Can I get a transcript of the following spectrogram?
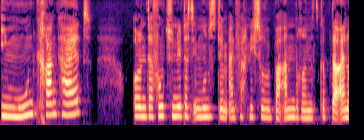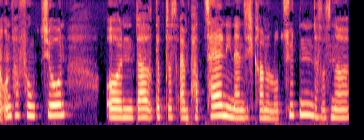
Immunkrankheit und da funktioniert das Immunsystem einfach nicht so wie bei anderen. Es gibt da eine Unterfunktion und da gibt es ein paar Zellen, die nennen sich Granulozyten. Das ist eine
